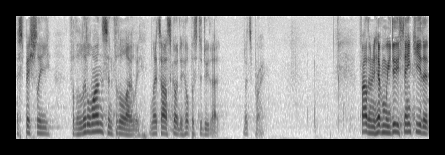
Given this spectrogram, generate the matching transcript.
especially for the little ones and for the lowly. Let's ask God to help us to do that. Let's pray. Father in heaven, we do thank you that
